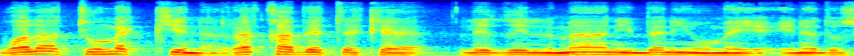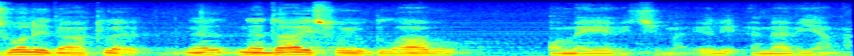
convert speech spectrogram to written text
Wala tumakkin raqabataka li dhilmani bani umayya. I ne dozvoli dakle ne, ne daj svoju glavu Omejevićima ili Emevijama.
